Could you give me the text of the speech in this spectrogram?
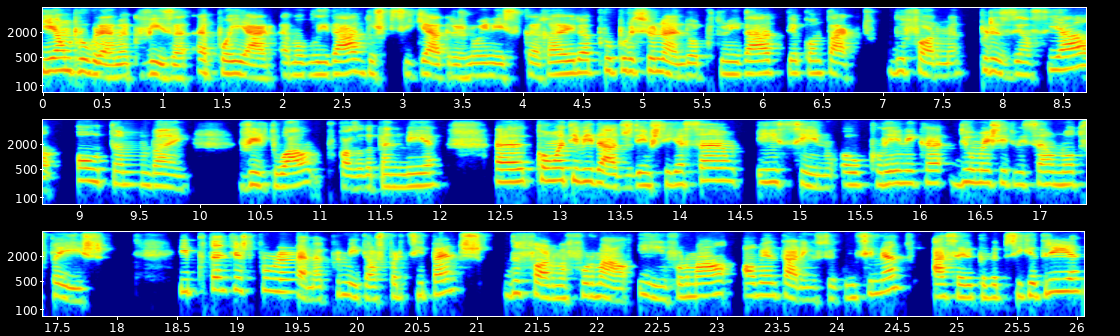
e é um programa que visa apoiar a mobilidade dos psiquiatras no início de carreira, proporcionando a oportunidade de ter contacto de forma presencial ou também virtual, por causa da pandemia, uh, com atividades de investigação, ensino ou clínica de uma instituição noutro país, e, portanto, este programa permite aos participantes, de forma formal e informal, aumentarem o seu conhecimento acerca da psiquiatria,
